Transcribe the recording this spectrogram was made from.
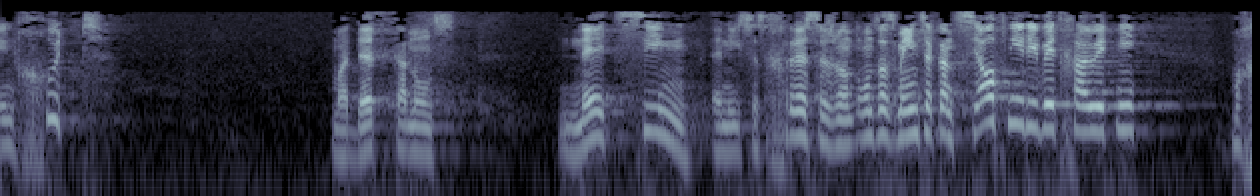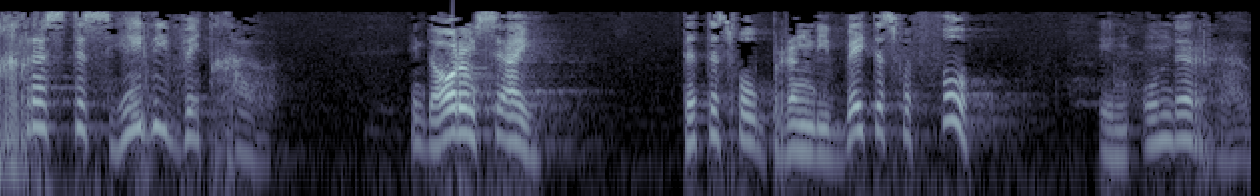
en goed. Maar dit kan ons net sien in Jesus Christus want ons as mense kan self nie die wet gehou het nie, maar Christus het die wet gehou. En daarom sê hy dit is volbring, die wet is vervul en onderhou.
